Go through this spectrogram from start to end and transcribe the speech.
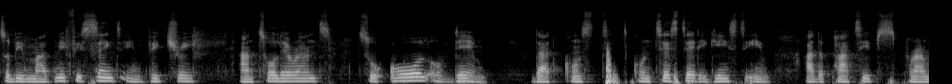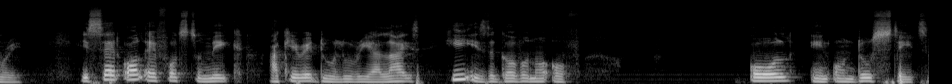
to be magnificent in victory and tolerant to all of them that contested against him at the party's primary. He said all efforts to make Akeredolu realize he is the governor of all in Ondo State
